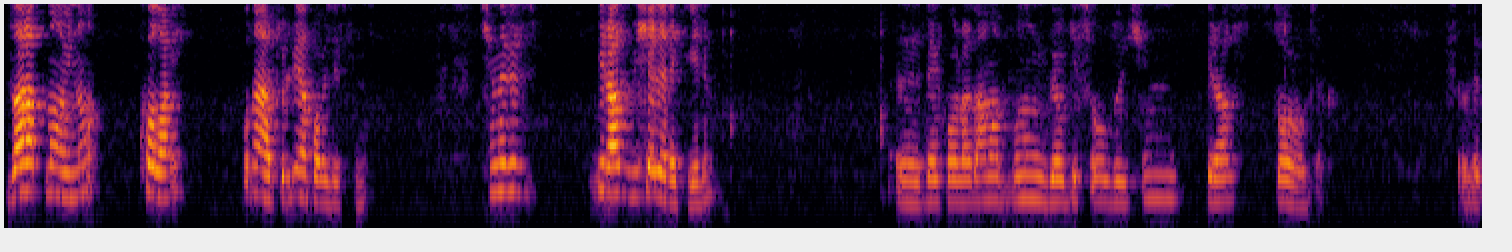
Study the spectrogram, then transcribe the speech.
zar atma oyunu kolay. Bunu her türlü yapabilirsiniz. Şimdi biz biraz bir şeyler ekleyelim. Ee, dekorlarda ama bunun gölgesi olduğu için biraz zor olacak. Şöyle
